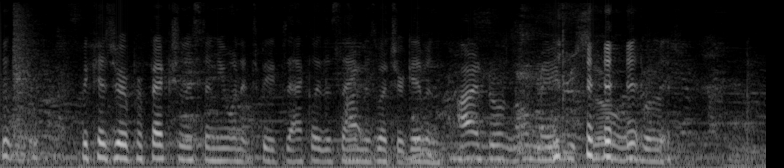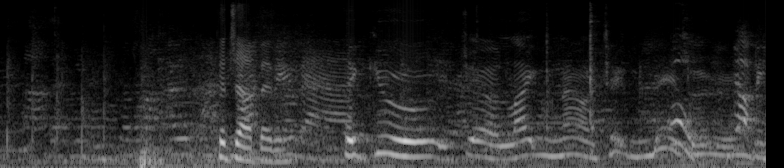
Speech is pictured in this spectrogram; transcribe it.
because you're a perfectionist and you want it to be exactly the same I- as what you're given. I don't know. Maybe so, but Good job, baby. thank you. Uh, like now, take me there. Oh, got me.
